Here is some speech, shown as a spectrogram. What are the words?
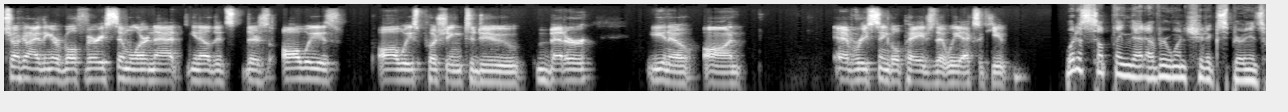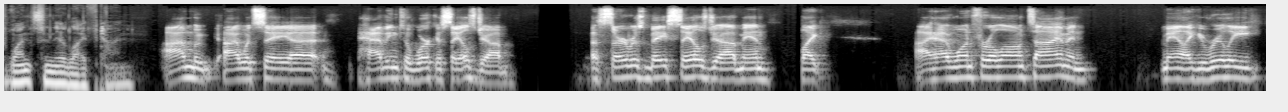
Chuck and I think are both very similar in that, you know, that's there's always always pushing to do better, you know, on every single page that we execute. What is something that everyone should experience once in their lifetime? I'm I would say uh, having to work a sales job, a service based sales job, man. Like I had one for a long time, and man, like you really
